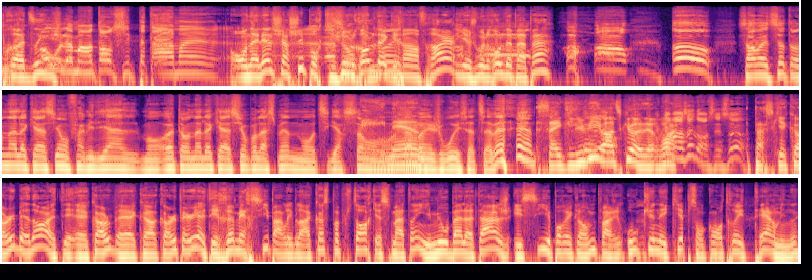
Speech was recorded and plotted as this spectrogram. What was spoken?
prodige. Oh, le mentor, c'est pété à la. On allait le chercher pour qu'il à joue le son rôle de grand frère. Il a joué le rôle de papa. Oh, oh, ça va être ça ton allocation familiale, mon, euh, ton allocation pour la semaine, mon petit garçon. Hey, T'as bien joué cette semaine. C'est avec lui, en tout cas. ouais. Comment ça qu'on sait ça? Parce que Corey Bedard, a été- euh, Corey, euh, Cor- Corey Perry a été remercié par les Blackhawks pas plus tard que ce matin. Il est mis au balotage et s'il n'est pas réclamé par aucune équipe, son contrat est terminé.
